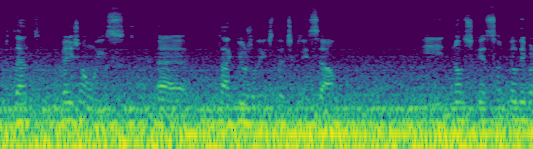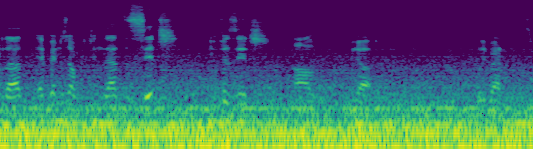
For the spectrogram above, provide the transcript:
Portanto, vejam isso. Uh, está aqui os links na descrição. E não se esqueçam que a liberdade é apenas a oportunidade de seres e fazeres algo melhor. Liberta-te.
